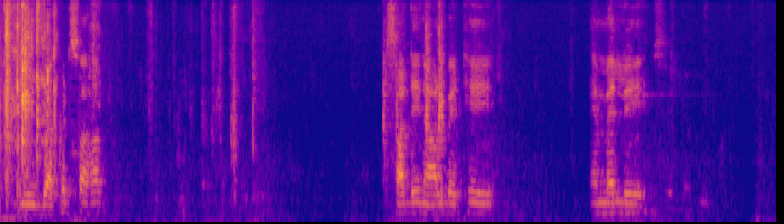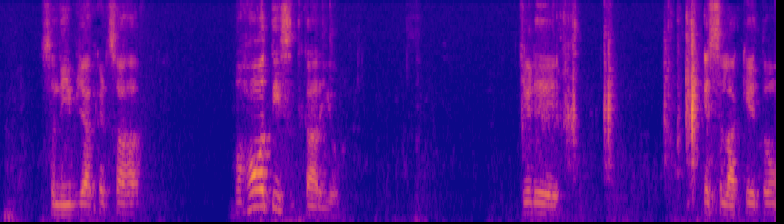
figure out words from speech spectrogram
ਸੁਨੀਲ ਜਾਖੜ ਸਾਹਿਬ ਸਾਡੇ ਨਾਲ ਬੈਠੇ ਐਮਐਲਏ ਸੰਦੀਪ ਜਾਖੜ ਸਾਹਿਬ, ਬਹੁਤ ਹੀ ਸਤਿਕਾਰਯੋਗ ਜਿਹੜੇ ਇਸ ਇਲਾਕੇ ਤੋਂ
